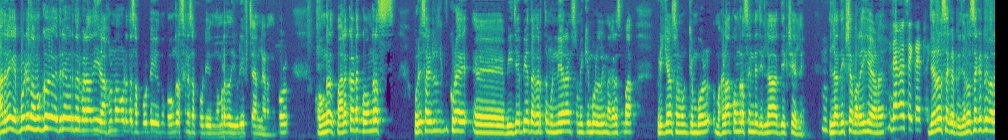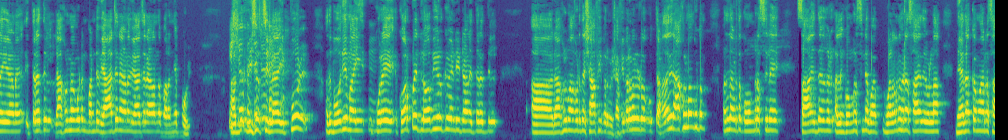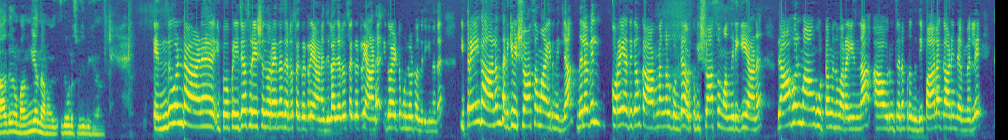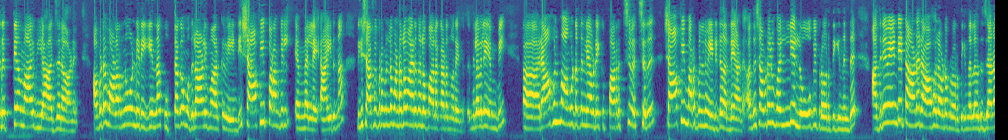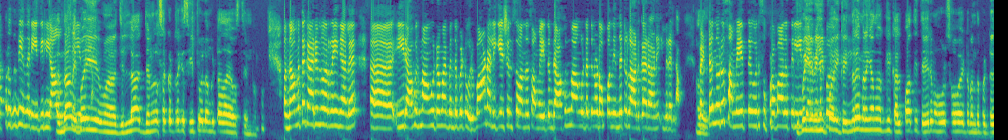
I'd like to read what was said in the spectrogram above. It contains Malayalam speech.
അതിനെ എപ്പോഴും നമുക്ക് എതിരെ വരുന്ന ഒരു പരാതി രാഹുൽ മാങ്ങോടത്തെ സപ്പോർട്ട് ചെയ്യുന്നു കോൺഗ്രസിനെ സപ്പോർട്ട് ചെയ്യുന്നു നമ്മുടെ യു ഡി എഫ് ചാനലാണ് ഇപ്പോൾ കോൺഗ്രസ് പാലക്കാട് കോൺഗ്രസ് ഒരു സൈഡിൽ കൂടെ ബി ജെ പിയെ തകർത്ത് മുന്നേറാൻ ശ്രമിക്കുമ്പോൾ അല്ലെങ്കിൽ നഗരസഭ പിടിക്കാൻ ശ്രമിക്കുമ്പോൾ മഹിളാ കോൺഗ്രസിന്റെ ജില്ലാ അധ്യക്ഷയല്ലേ? ജില്ലാ അധ്യക്ഷ പറയുകയാണ്. General secretary general secretary general secretary പറയുകയാണ് ഇത്തരത്തിൽ രാഹുൽ മാങ്കൂട്ടൻ പണ്ട് വ്യാജനാണ് വ്യാജനാണെന്ന് പറഞ്ഞപ്പോൾ അത് വിശ്വസിച്ചില്ല. ഇപ്പോൾ അത് ബോധ്യമായി കുറെ കോർപ്പറേറ്റ് ലോബികൾക്ക് വേണ്ടിയിട്ടാണ് ഇത്തരത്തിൽ രാഹുൽ മാങ്കൂട്ടത്തെ ഷാഫി പറമ്പിൽ ഷാഫി പറമ്പിലൂടെ കുത്താണ്. അതായത് രാഹുൽ മാങ്കൂട്ടം വന്നത് അവിടുത്തെ കോൺഗ്രസിലെ സാധ്യതകൾ അല്ലെങ്കിൽ കോൺഗ്രസിന്റെ വളർന്നു വരാൻ സാധ്യതയുള്ള നേതാക്കന്മാരുടെ സാധ്യതകൾ മങ്ങിയെന്നാണ് ഇത് ഇതുകൊണ്ട് സൂചിപ്പിക്കുന്നത്? എന്തുകൊണ്ടാണ് ഇപ്പോ പ്രീജ സുരേഷ് എന്ന് പറയുന്ന ജനറൽ സെക്രട്ടറി ആണ് ജില്ലാ ജനറൽ സെക്രട്ടറി ആണ് ഇതുമായിട്ട് മുന്നോട്ട് വന്നിരിക്കുന്നത്? ഇത്രയും കാലം തനിക്ക് വിശ്വാസമായിരുന്നില്ല. നിലവിൽ കുറേയധികം അധികം കാരണങ്ങൾ കൊണ്ട് അവർക്ക് വിശ്വാസം വന്നിരിക്കുകയാണ്. രാഹുൽ മാങ്കൂട്ടം എന്ന് പറയുന്ന ആ ഒരു ജനപ്രതിനിധി പാലക്കാടിന്റെ എം എൽ എ കൃത്യമായ വ്യാജനാണ്. അവിടെ വളർന്നുകൊണ്ടിരിക്കുന്ന കുത്തക മുതലാളിമാർക്ക് വേണ്ടി Shafi Parambil M L A ആയിരുന്ന ഷാഫി പറമ്പിലിന്റെ മണ്ഡലമായിരുന്നല്ലോ പാലക്കാട് എന്ന് പറയുന്നത്. നിലവിലെ എം പി രാഹുൽ മാങ്കൂട്ടത്തിന്റെ അവിടേക്ക് പറിച്ചു വെച്ചത് ഷാഫി മർബലിന് വേണ്ടിയിട്ട് തന്നെയാണ്. അത് വെച്ചാൽ അവിടെ ഒരു വലിയ ലോബി പ്രവർത്തിക്കുന്നുണ്ട്. അതിനു വേണ്ടിയിട്ടാണ് രാഹുൽ അവിടെ പ്രവർത്തിക്കുന്നത്. അല്ല ഒരു ജനപ്രതിനിധി എന്ന രീതിയിൽ എന്താണ് ഇപ്പൊ ഈ ജില്ലാ ജനറൽ സെക്രട്ടറിക്ക് സീറ്റ് വല്ലതും കിട്ടാതായ അവസ്ഥയുണ്ടോ? ഒന്നാമത്തെ കാര്യം എന്ന് പറഞ്ഞു കഴിഞ്ഞാൽ ഈ രാഹുൽ മാങ്കൂട്ടവുമായി ബന്ധപ്പെട്ട് ഒരുപാട് അലിഗേഷൻസ് വന്ന സമയത്തും രാഹുൽ മാങ്കൂട്ടത്തിനോടൊപ്പം നിന്നിട്ടുള്ള ആൾക്കാരാണ് ഇവരെല്ലാം. പെട്ടെന്നൊരു സമയത്ത് ഒരു സുപ്രഭാതത്തിൽ ഇന്നലെ കൽപ്പാത്തി തേര് മഹോത്സവമായിട്ട് ബന്ധപ്പെട്ട്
